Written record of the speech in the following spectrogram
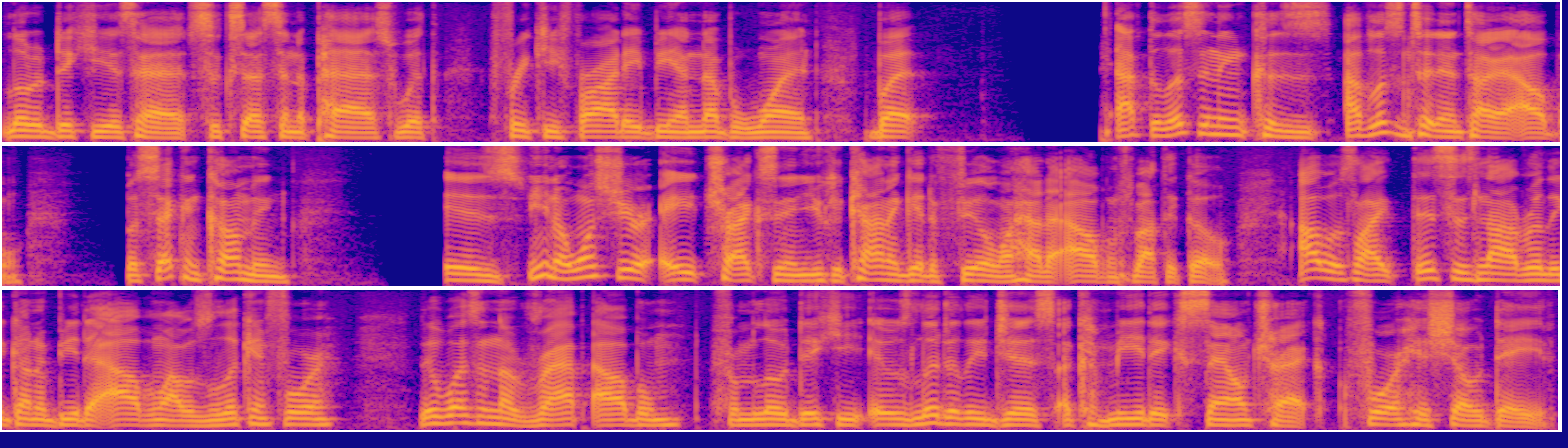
Little Dicky has had success in the past with Freaky Friday being number one, but after listening, because I've listened to the entire album, but Second Coming is, you know, once you're eight tracks in, you can kind of get a feel on how the album's about to go. I was like, this is not really going to be the album I was looking for. There wasn't a rap album from Lil Dicky. It was literally just a comedic soundtrack for his show Dave,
